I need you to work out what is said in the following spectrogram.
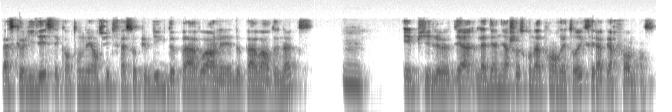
Parce que l'idée, c'est quand on est ensuite face au public de pas avoir les, de pas avoir de notes. Mm. Et puis le, la dernière chose qu'on apprend en rhétorique, c'est la performance.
